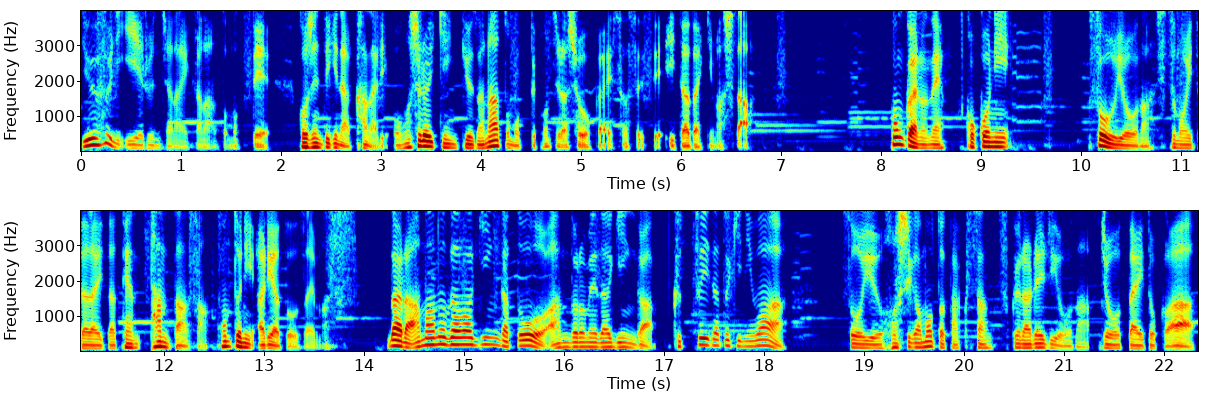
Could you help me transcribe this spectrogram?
いうふうに言えるんじゃないかなと思って個人的にはかなり面白い研究だなと思ってこちら紹介させていただきました。今回のね、ここに沿うような質問いただいたタンタンさん、本当にありがとうございます。だから天の川銀河とアンドロメダ銀河くっついた時には、そういう星がもっとたくさん作られるような状態とか、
